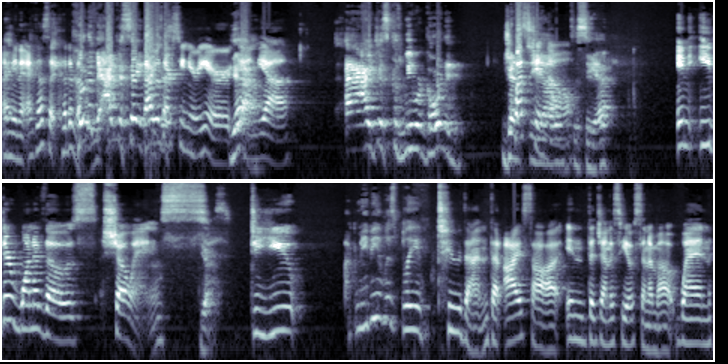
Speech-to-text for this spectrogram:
I mean, I guess it could have Could have been. been. I'm just saying. That I was our senior year. Yeah. And yeah. I I just because we were going to Question, though. to see it. In either one of those showings, Yes. Do you? Maybe it was Blade Two then that I saw in the Geneseo Cinema when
